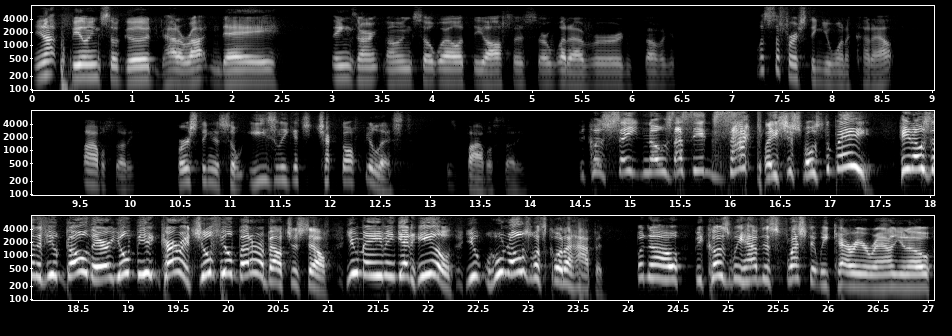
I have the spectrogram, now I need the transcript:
You're not feeling so good, you've had a rotten day, things aren't going so well at the office or whatever, and stuff like that. What's the first thing you want to cut out? Bible study. First thing that so easily gets checked off your list is Bible study. Because Satan knows that's the exact place you're supposed to be. He knows that if you go there, you'll be encouraged. You'll feel better about yourself. You may even get healed. You, who knows what's going to happen? But no, because we have this flesh that we carry around, you know,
